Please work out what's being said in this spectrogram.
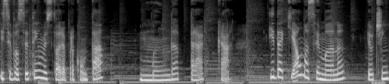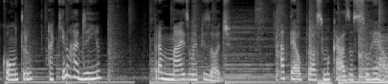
E se você tem uma história para contar, manda pra cá. E daqui a uma semana eu te encontro aqui no Radinho para mais um episódio. Até o próximo caso surreal.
